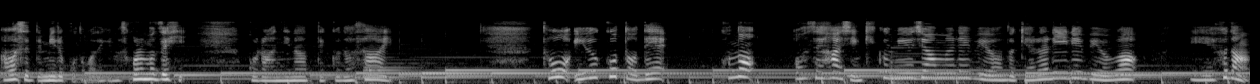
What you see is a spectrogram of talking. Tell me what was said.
合わせて見ることができます。これもぜひご覧になってください。ということで、この音声配信、聞くミュージアムレビューギャラリーレビューは、えー、普段、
